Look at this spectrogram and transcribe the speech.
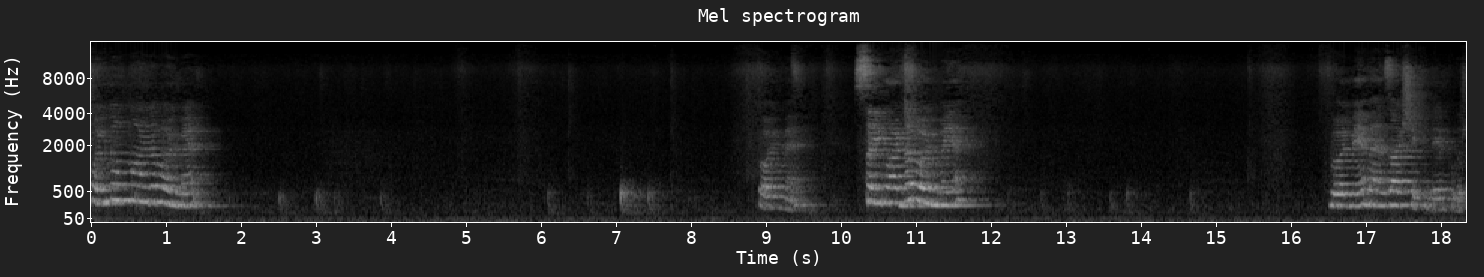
Polinomlarda bölme. Bölme. Bölmeye. Bölmeye benzer şekilde yapılır.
